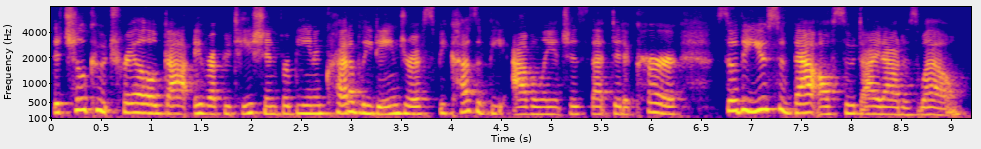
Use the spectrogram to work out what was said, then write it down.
The Chilkoot Trail got a reputation for being incredibly dangerous because of the avalanches that did occur. So the use of that also died out as well.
